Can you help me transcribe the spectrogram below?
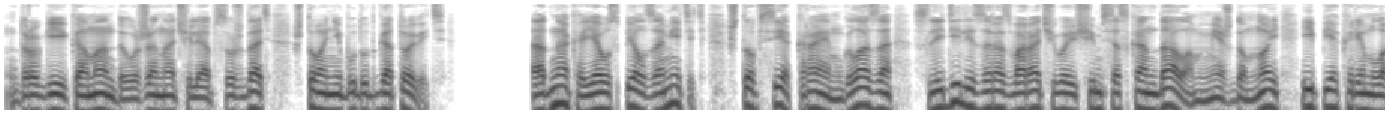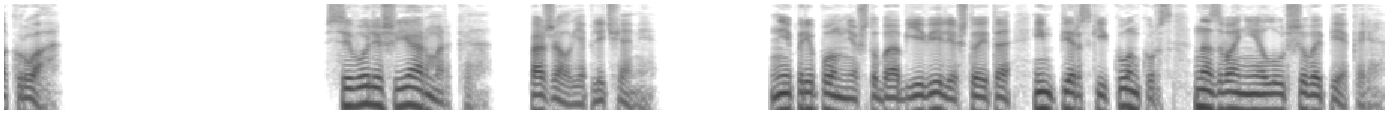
Другие команды уже начали обсуждать, что они будут готовить. Однако я успел заметить, что все краем глаза следили за разворачивающимся скандалом между мной и пекарем Лакруа. «Всего лишь ярмарка», — пожал я плечами. Не припомню, чтобы объявили, что это имперский конкурс на звание лучшего пекаря.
